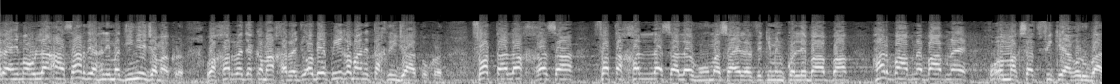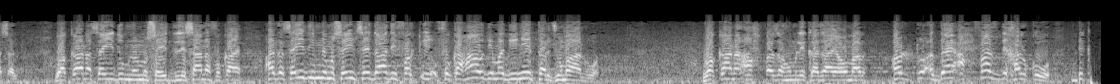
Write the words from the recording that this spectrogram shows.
رحمه الله آثار اهل مدینه جمع کړ وخرج خرج تخریجات وکړ فتلخص فتخلص له مسائل الفقه من كل باب باب باب هر نه باب نه مقصد فقه وكان سيد سيد ابن ابن المسيد لسان فقهاء المسيد غروب اصل فقهاء کانا مدینه ترجمان وكان احفظهم لقضاء عمر اور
